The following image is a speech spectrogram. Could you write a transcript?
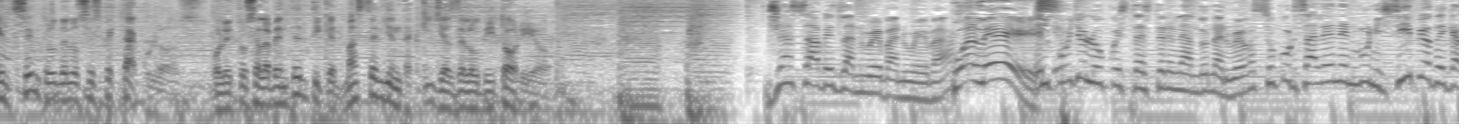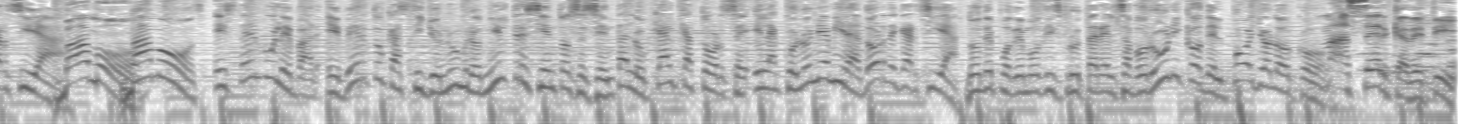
el centro de los espectáculos. Boletos a la venta en Ticketmaster y en taquillas del auditorio. ¿Ya sabes la nueva nueva? ¿Cuál es? El Pollo Loco está estrenando una nueva sucursal en el municipio de García. ¡Vamos! ¡Vamos! Está en Boulevard Eberto Castillo número 1360, local 14, en la colonia Mirador de García, donde podemos disfrutar el sabor único del Pollo Loco. Más cerca de ti.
